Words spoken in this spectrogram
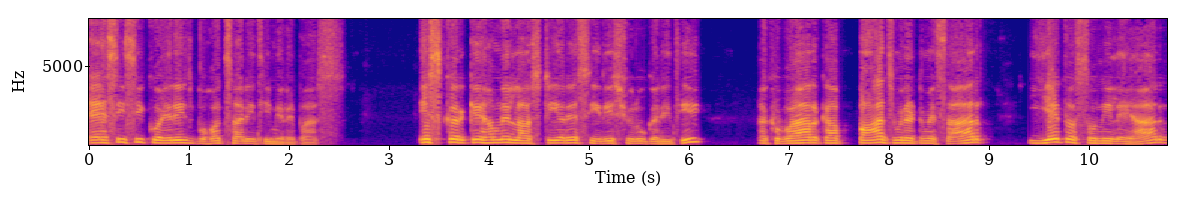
ऐसी सी क्वेरीज बहुत सारी थी मेरे पास। इस करके हमने लास्ट ईयर ये सीरीज़ शुरू करी थी। अखबार का पाँच मिनट में सार, ये तो सुनी ले यार।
